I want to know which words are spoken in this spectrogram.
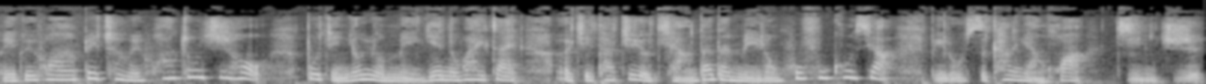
玫瑰花被称为花中之后，不仅拥有美艳的外在，而且它具有强大的美容护肤功效，比如是抗氧化、紧致、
